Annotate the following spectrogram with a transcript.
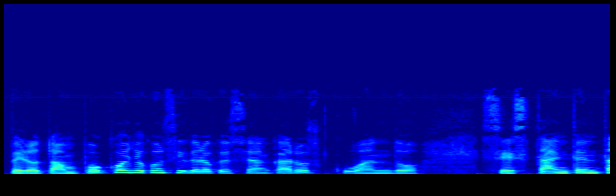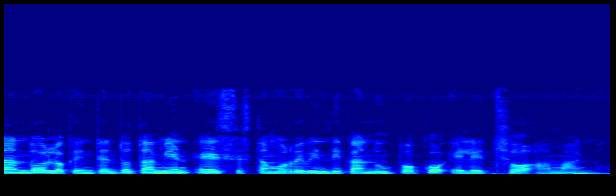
pero tampoco yo considero que sean caros cuando se está intentando, lo que intento también es, estamos reivindicando un poco el hecho a mano.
